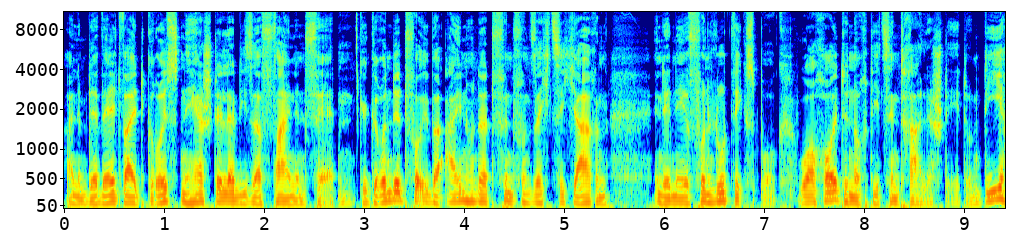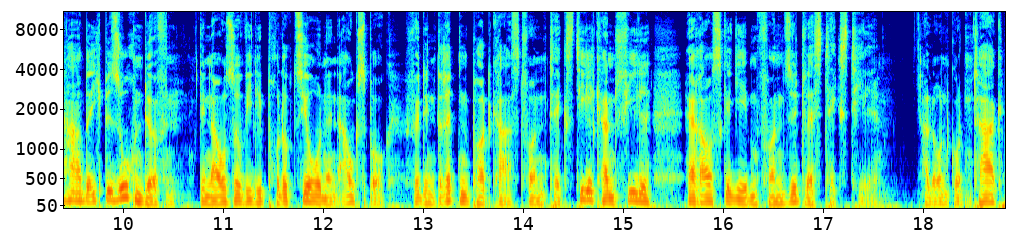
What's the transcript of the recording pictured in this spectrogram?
einem der weltweit größten Hersteller dieser feinen Fäden, gegründet vor über 165 Jahren in der Nähe von Ludwigsburg, wo auch heute noch die Zentrale steht. Und die habe ich besuchen dürfen, genauso wie die Produktion in Augsburg, für den dritten Podcast von Textil kann viel, herausgegeben von Südwesttextil. Hallo und guten Tag,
